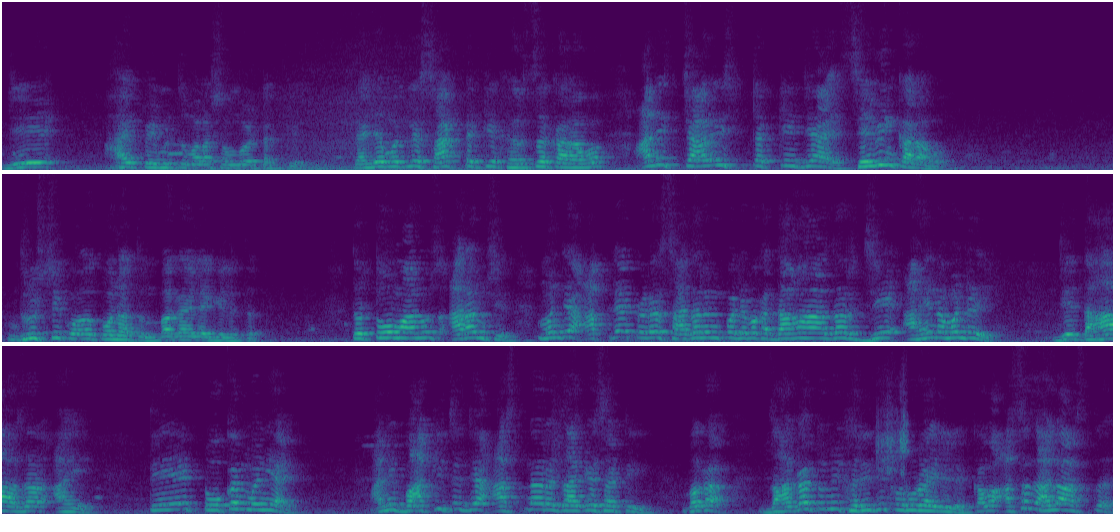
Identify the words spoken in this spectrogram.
जे आहे पेमेंट तुम्हाला शंभर टक्के त्याच्यामधले साठ टक्के खर्च करावं आणि चाळीस टक्के जे आहे सेव्हिंग करावं. दृष्टिकोनातून बघायला गेलं तर. तर तो माणूस आरामशीर म्हणजे आपल्याकडं साधारणपणे बघा दहा हजार जे आहे ना मंडळी जे दहा हजार आहे ते टोकन मनी आहे. आणि बाकीचे जे असणाऱ्या जागेसाठी बघा जागा तुम्ही खरेदी करू राहिलेले. किंवा असं झालं असतं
